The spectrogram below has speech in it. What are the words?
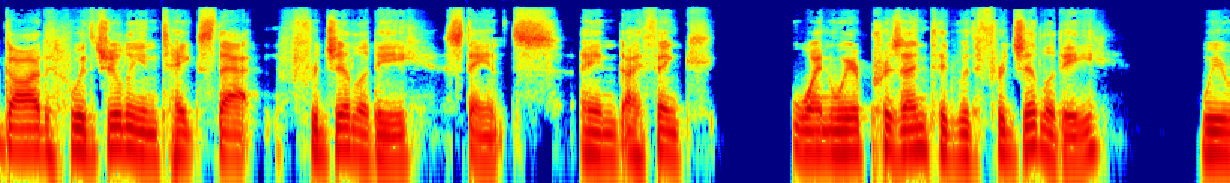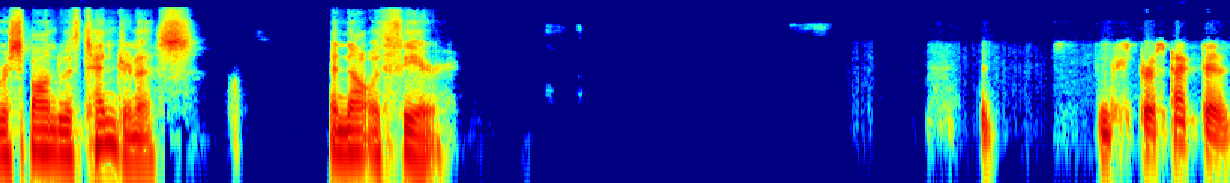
God with Julian takes that fragility stance. And I think when we're presented with fragility, we respond with tenderness and not with fear. This perspective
